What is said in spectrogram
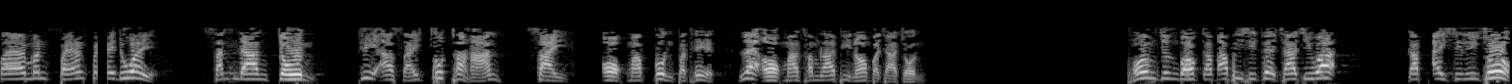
แต่มันแฝงไปด้วย สันดานโจรที่อาศัยชุดทหารใส่ออกมาปล้นประเทศ และออกมาทำร้ายพี่น้องประชาชน ผมจึงบอกกับอภิสิทธิ์เวชชาชีวะ กับไอซิริโชค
